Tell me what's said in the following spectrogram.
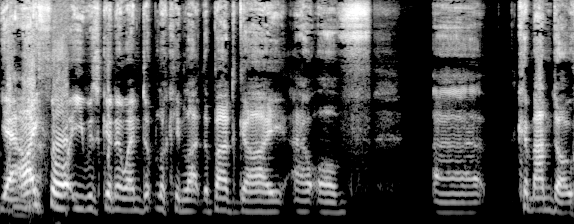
Yeah, Yeah. I thought he was going to end up looking like the bad guy out of uh, Commando.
